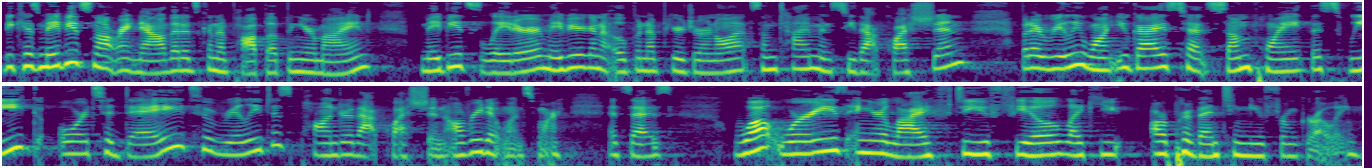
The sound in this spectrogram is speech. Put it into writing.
because maybe it's not right now that it's going to pop up in your mind. Maybe it's later. Maybe you're going to open up your journal at some time and see that question. But I really want you guys to, at some point this week or today, to really just ponder that question. I'll read it once more. It says, What worries in your life do you feel like you are preventing you from growing?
